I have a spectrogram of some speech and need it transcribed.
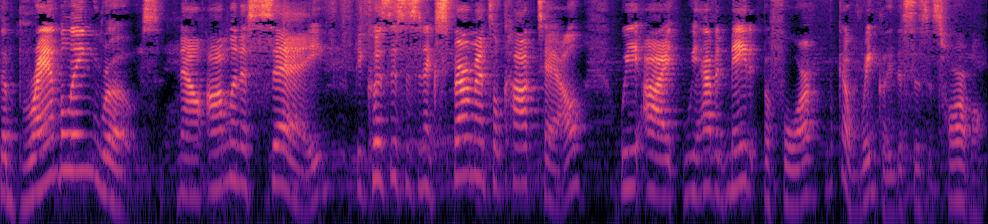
the Brambling Rose. Now, I'm going to say, because this is an experimental cocktail, we I we haven't made it before. Look how wrinkly this is. It's horrible.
